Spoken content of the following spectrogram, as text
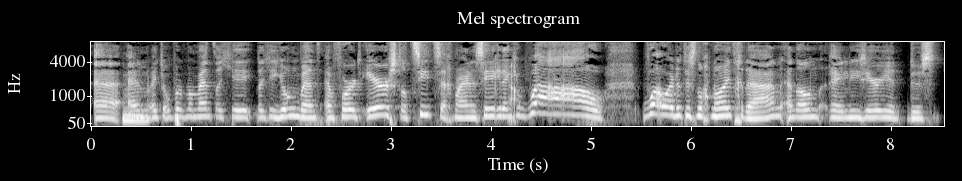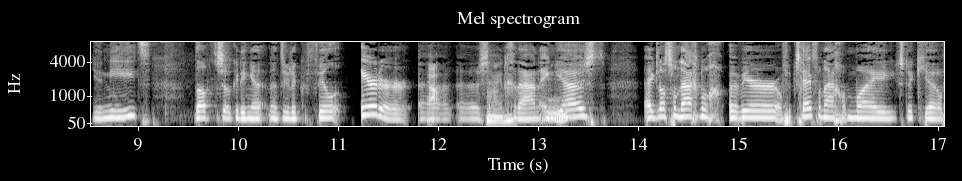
eh, En weet je, op het moment dat je, dat je jong bent en voor het eerst dat ziet, zeg maar, in een serie, denk je, wauw, wauw, en het is nog nooit gedaan. En dan realiseer je dus je niet dat zulke dingen natuurlijk veel eerder eh, Ja. eh, zijn gedaan. En juist, ik las vandaag nog eh, weer, of ik schreef vandaag een mooi stukje, of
